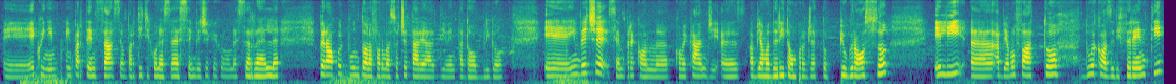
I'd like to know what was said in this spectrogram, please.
e, e quindi in, in, partenza siamo partiti con SS invece che con un SRL però a quel punto la forma societaria diventa d'obbligo. E invece, sempre con, come Kanji, eh, abbiamo aderito a un progetto più grosso e lì eh, abbiamo fatto due cose differenti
